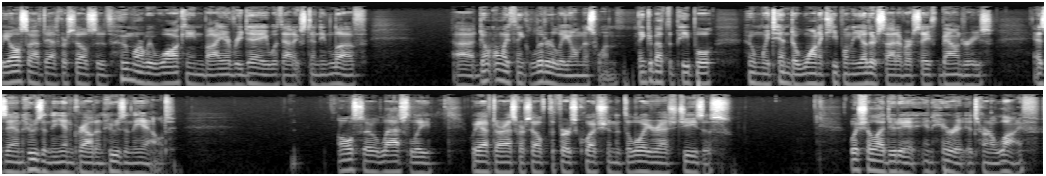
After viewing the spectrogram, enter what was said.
We also have to ask ourselves of whom are we walking by every day without extending love? Uh, don't only think literally on this one. Think about the people whom we tend to want to keep on the other side of our safe boundaries, as in who's in the in crowd and who's in the out. Also, lastly, we have to ask ourselves the first question that the lawyer asked Jesus What shall I do to inherit eternal life?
